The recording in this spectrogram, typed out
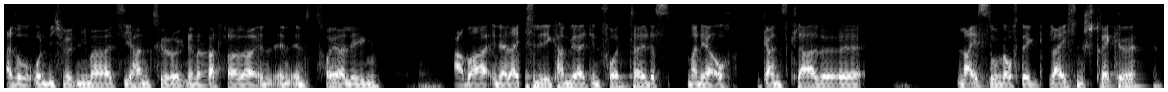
also, und ich würde niemals die Hand für irgendeinen Radfahrer in, in, ins Feuer legen. Aber in der Leichtathletik haben wir halt den Vorteil, dass man ja auch ganz klare Leistungen auf der gleichen Strecke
